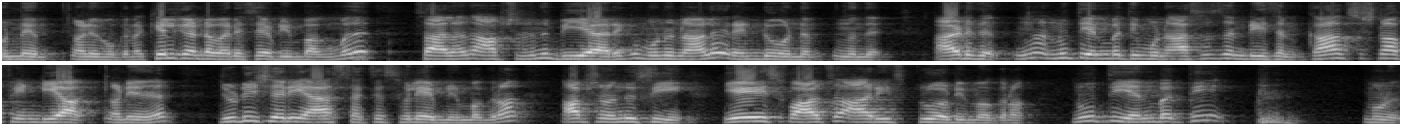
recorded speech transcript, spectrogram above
ஒன்று அப்படின்னு பார்க்கணும் கீழ்கண்ட வரிசை அப்படின்னு பார்க்கும்போது ஸோ அதில் வந்து ஆப்ஷன் வந்து பிஆ இருக்கு. மூணு நாலு ரெண்டு ஒன்று வந்து. அடுத்து நூற்றி எண்பத்தி மூணு assertion reason constitution of India அப்படின்னு ஜுடிஷியரி ஆஸ் சக்சஸ்ஃபுல்லி அப்படின்னு பார்க்குறோம். ஆப்ஷன் வந்து C A is false R is true அப்படின்னு பார்க்குறோம். நூற்றி எண்பத்தி மூணு.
